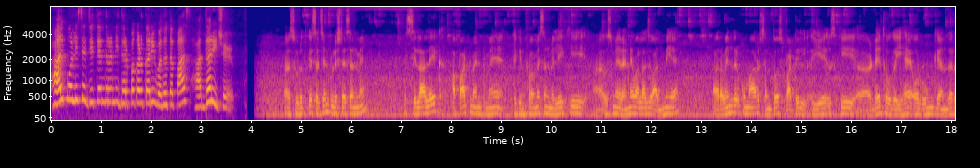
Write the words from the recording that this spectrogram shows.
હાલ પોલીસે જીતેન્દ્રની ધરપકડ કરી વધુ તપાસ હાથ ધરી છે सूरत के सचिन पुलिस स्टेशन में शिलालेख अपार्टमेंट में एक इन्फॉर्मेशन मिली कि अ, उसमें रहने वाला जो आदमी है अ, रविंद्र कुमार, संतोष पाटिल, ये उसकी डेथ हो गई है और रूम के अंदर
